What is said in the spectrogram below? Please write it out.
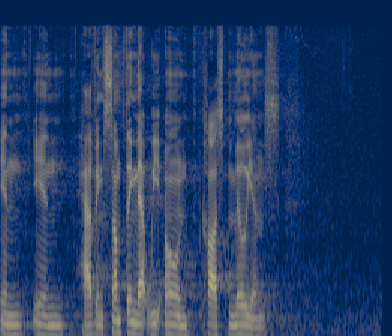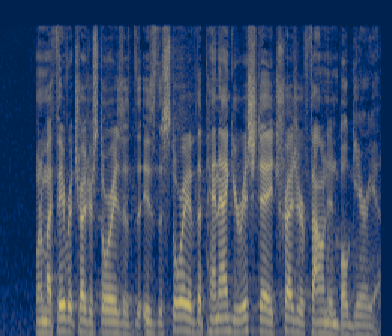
in, in having something that we own cost millions. One of my favorite treasure stories is the, is the story of the Panagurishte treasure found in Bulgaria.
